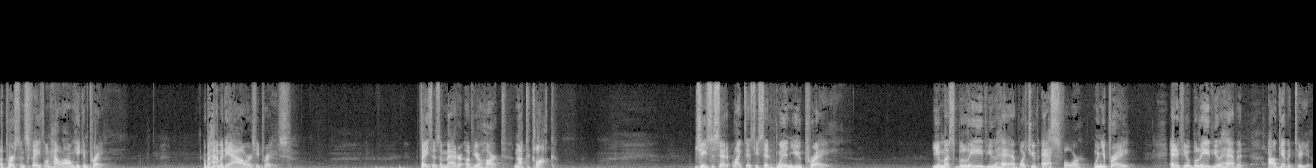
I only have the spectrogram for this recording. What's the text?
a person's faith on how long he can pray or by how many hours he prays. Faith is a matter of your heart, not the clock. Jesus said it like this He said, When you pray, you must believe you have what you've asked for when you pray, and if you believe you have it, I'll give it to you.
